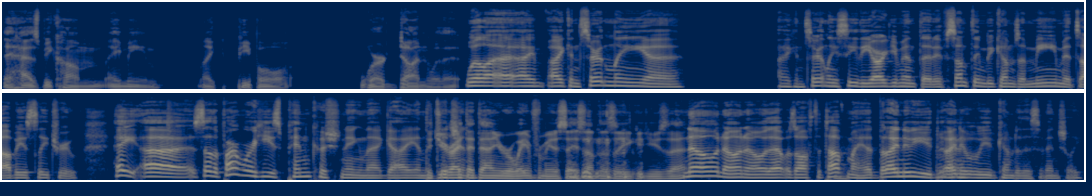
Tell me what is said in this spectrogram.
it has become a meme like people we're done with it. Well, I I, I can certainly uh, I can certainly see the argument that if something becomes a meme, it's obviously true. Hey, uh, so the part where he's pin cushioning that guy in the Did you write that down? You were waiting for me to say something so you could use that. No, no, no. That was off the top of Mm. my head, but I knew you'd. I knew we'd come to this eventually.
